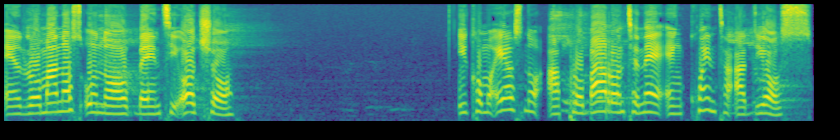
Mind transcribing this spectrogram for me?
en Romanos 1, 28. Y como ellos no aprobaron tener en cuenta a Dios,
